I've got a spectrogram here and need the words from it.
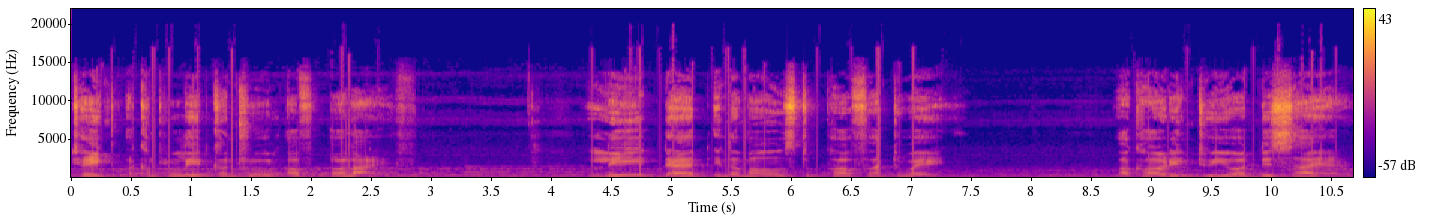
Take a complete control of our life. Lead that in the most perfect way, according to your desire,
